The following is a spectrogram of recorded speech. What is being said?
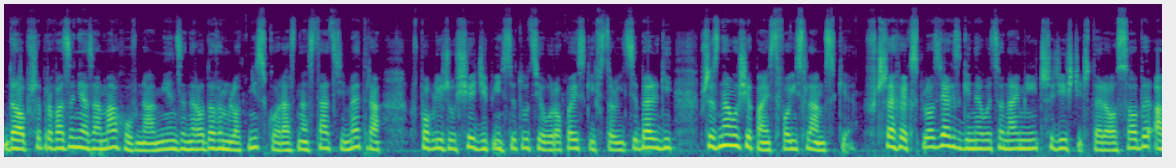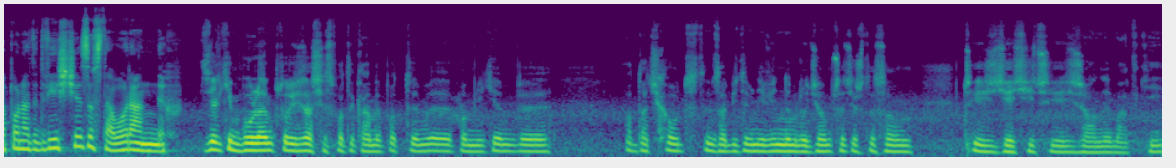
Do przeprowadzenia zamachów na międzynarodowym lotnisku oraz na stacji metra w pobliżu siedzib instytucji europejskich w stolicy Belgii przyznały się państwo islamskie. W trzech eksplozjach zginęły co najmniej 34 osoby, a ponad 200 zostało rannych. z wielkim bólem, który się spotykamy pod tym y, pomnikiem, by oddać hołd tym zabitym niewinnym ludziom. Przecież to są czyjeś dzieci, czyjeś żony, matki,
